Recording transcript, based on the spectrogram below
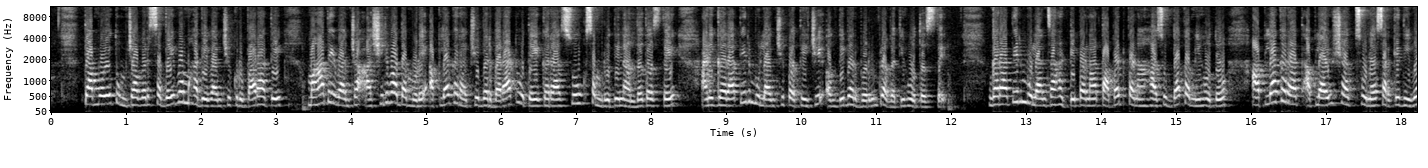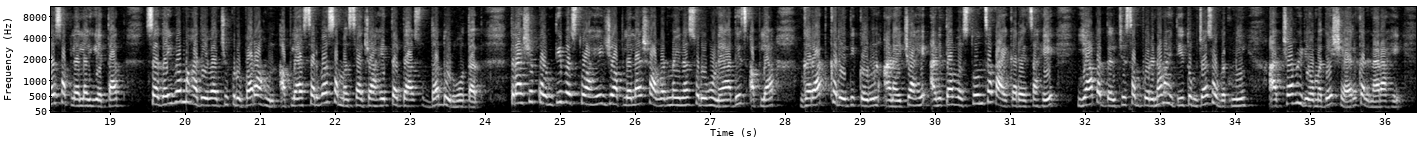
त्यामुळे तुमच्यावर सदैव महादेवांची कृपा राहते. महादेवांच्या आशीर्वादामुळे आपल्या घराची भरभराट होते घरात सुख समृद्धी नांदत असते आणि घरातील मुलांची पतीची अगदी भरभरून प्रगती होत असते. घरातील मुलांचा हट्टीपणा तापटपणा हा सुद्धा कमी होतो. आपल्या घरात आपल्या आयुष्यात सोन्यासारखे दिवस आपल्याला येतात. सदैव महादेवाची कृपा राहून आपल्या सर्व समस्या ज्या आहेत तर त्या सुद्धा दूर होतात. तर अशी कोणती वस्तू आहे जी आपल्याला श्रावण महिना सुरू होण्याआधीच आपल्या घरात खरेदी करून आणायची आहे आणि त्या वस्तूंचं काय करायचं आहे याबद्दलची संपूर्ण माहिती तुमच्यासोबत मी आजच्या व्हिडिओमध्ये शेअर करणार आहे.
